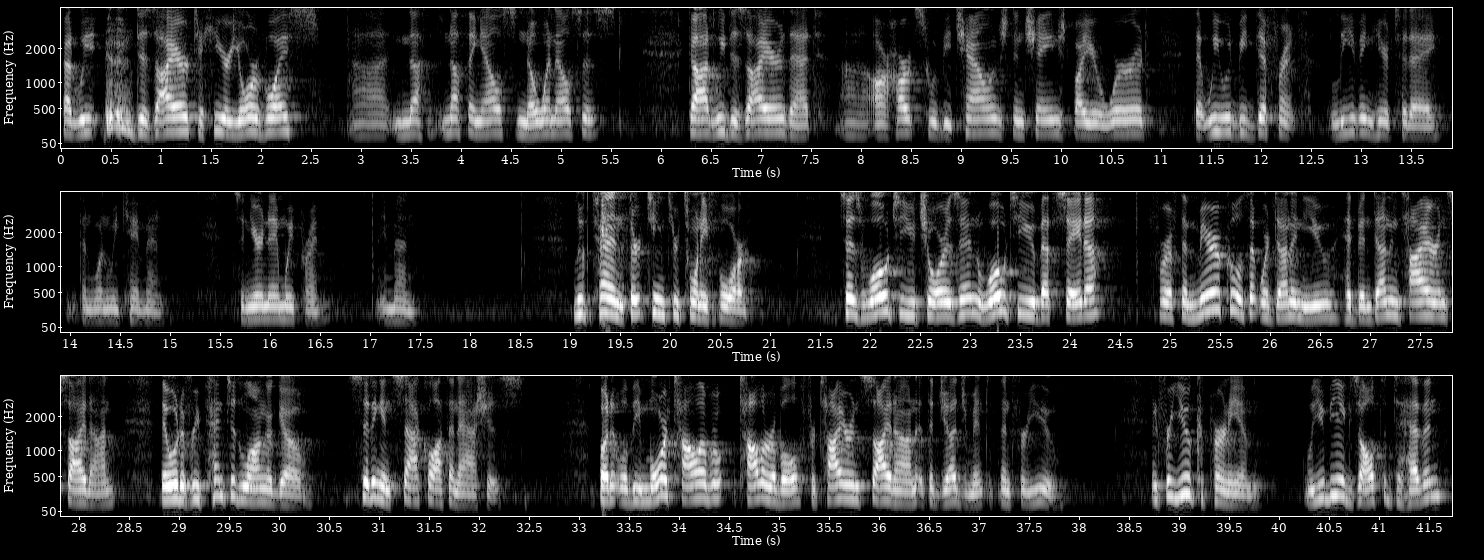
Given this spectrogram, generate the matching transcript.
God, we desire to hear your voice, uh, no, nothing else, no one else's. God, we desire that uh, our hearts would be challenged and changed by your word, that we would be different leaving here today than when we came in. It's in your name we pray. Amen. Luke 10, 13 through 24. It says, Woe to you, Chorazin! Woe to you, Bethsaida! For if the miracles that were done in you had been done in Tyre and Sidon, they would have repented long ago, sitting in sackcloth and ashes. But it will be more tolerable, tolerable for Tyre and Sidon at the judgment than for you. And for you, Capernaum, will you be exalted to heaven?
